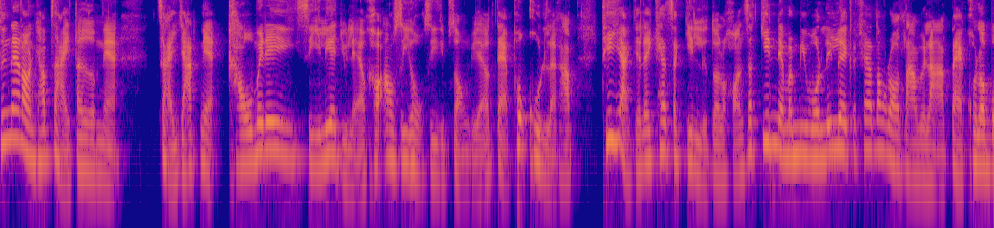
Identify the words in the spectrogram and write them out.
ซึ่งแน่นอนครับสายเติมเนี่ย สายยัดเนี่ยเขาไม่ได้ซีเรียสอยู่แล้วเขาเอา C6 C12 อยู่แล้ว แต่พวกคุณแหละครับ ที่อยากจะได้แค่สกินหรือตัวละครสกินเนี่ยมันมีวนเรื่อยๆ ก็แค่ต้องรอตามเวลา แต่โคลาโบ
